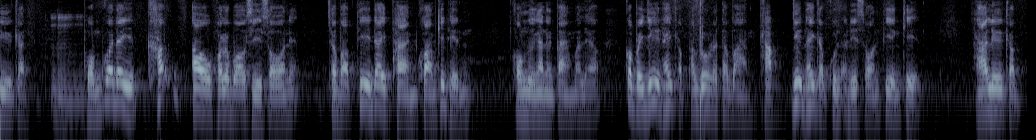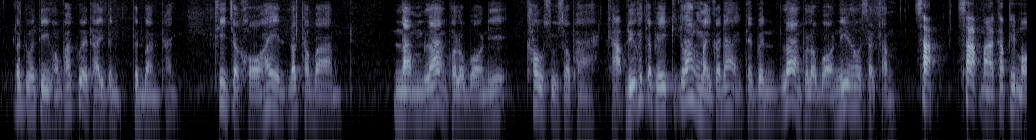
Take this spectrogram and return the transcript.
ลือกันอืม ผมก็ได้เข้าเอาพรบสีสอเนี่ยฉบับที่ได้ผ่านความคิดเห็นของหน่วยงานต่างๆ มาแล้ว ก็ไปยื่นให้กับพรรคร่วมรัฐบาลครับยื่นให้กับคุณอดิศรเพียงเกตหาลือกับรัฐมนตรีของพรรคเพื่อไทยเป็นเป็นบางท่าน ที่จะขอให้รัฐบาลนำร่างพรบนี้เข้าสู่สภาครับหรือเขาจะไปร่างใหม่ก็ได้ แต่เป็นร่างพรบนิรโทษกรรมทราบทราบมาครับพี่หมอ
